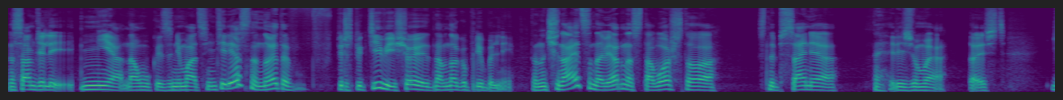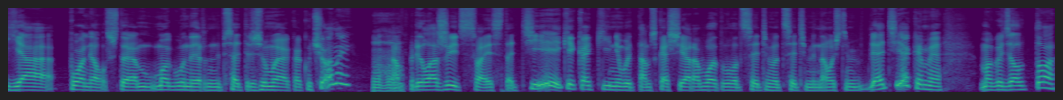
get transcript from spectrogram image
на самом деле не наукой заниматься интересно, но это в перспективе еще и намного прибыльней. Это начинается, наверное, с того, что с написания резюме. То есть я понял, что я могу, наверное, написать резюме как ученый, Мгм. там, приложить свои статейки какие-нибудь, там, сказать, я работал вот с этим вот с этими научными библиотеками, могу делать то,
